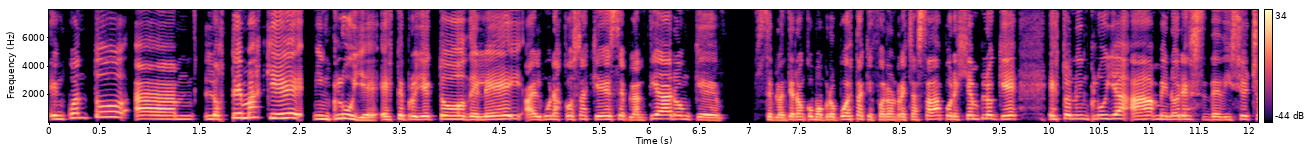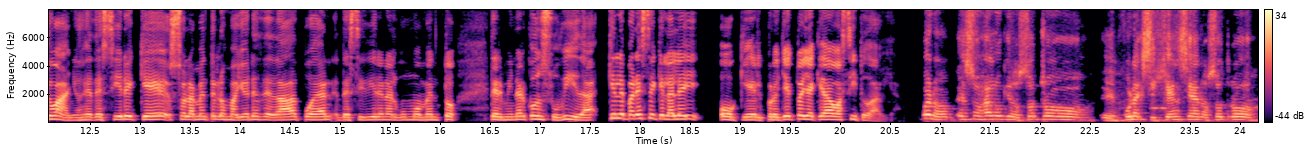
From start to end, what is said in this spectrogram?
en cuanto a mm, los temas que incluye este proyecto de ley, algunas cosas que se plantearon, que se plantearon como propuestas que fueron rechazadas, por ejemplo, que esto no incluya a menores de 18 años, es decir, que solamente los mayores de edad puedan decidir en algún momento terminar con su vida. ¿Qué le parece que la ley o que el proyecto haya quedado así todavía? Bueno, eso es algo que nosotros, eh, fue una exigencia de nosotros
